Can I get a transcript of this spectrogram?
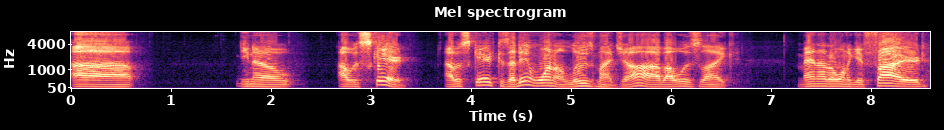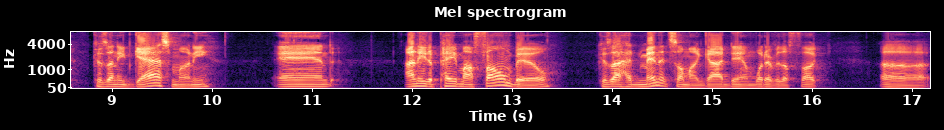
uh, you know, I was scared. I was scared because I didn't want to lose my job. I was like, man, I don't want to get fired because I need gas money and I need to pay my phone bill because I had minutes on my goddamn whatever the fuck. Uh,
